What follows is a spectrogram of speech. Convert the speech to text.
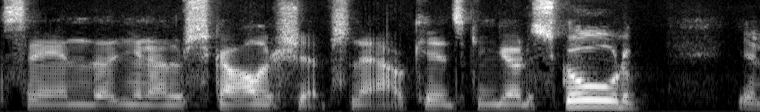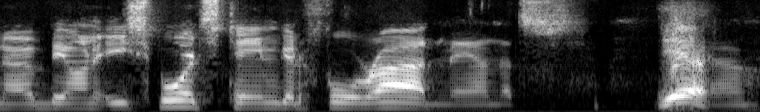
Saying that you know there's scholarships now. Kids can go to school to, you know, be on an esports team, get a full ride. Man, that's Yeah, you know,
